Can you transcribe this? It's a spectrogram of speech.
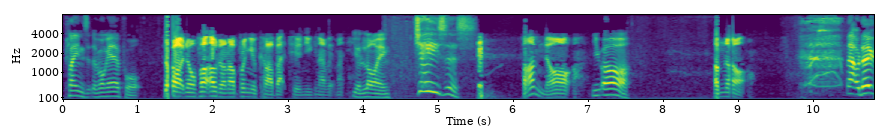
plane's at the wrong airport. Right, no, hold on, I'll bring your car back to you and you can have it, mate. You're lying. Jesus! I'm not. You are. I'm not. That'll do.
